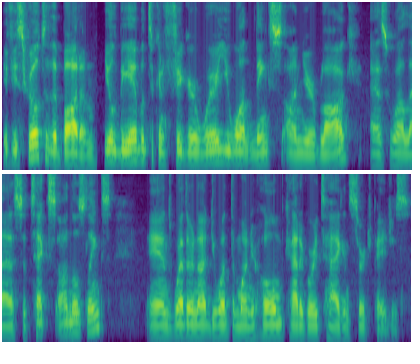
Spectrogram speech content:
If you scroll to the bottom, you'll be able to configure where you want links on your blog, as well as the text on those links, and whether or not you want them on your home, category tag, and search pages.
